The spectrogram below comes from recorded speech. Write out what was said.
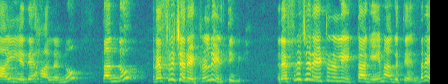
ತಾಯಿ ಎದೆ ಹಾಲನ್ನು ತಂದು ರೆಫ್ರಿಜರೇಟ್ರಲ್ಲಿ ಇಡ್ತೀವಿ. ರೆಫ್ರಿಜರೇಟರಲ್ಲಿ ಇಟ್ಟಾಗ ಏನಾಗುತ್ತೆ ಅಂದರೆ,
